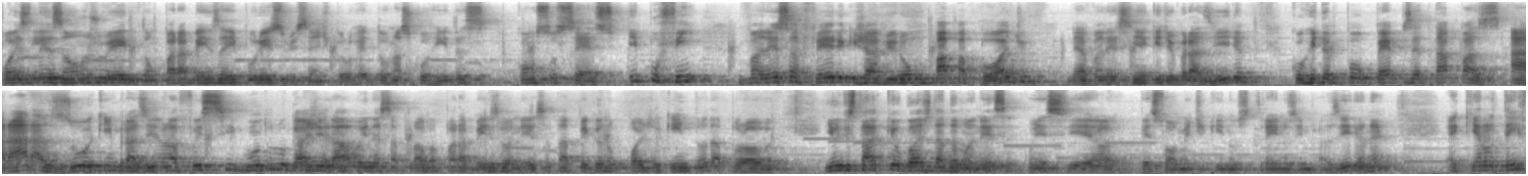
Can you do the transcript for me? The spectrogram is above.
pós-lesão no joelho. Então, parabéns aí por isso, Vicente, pelo retorno às corridas com sucesso. E por fim, Vanessa Feire, que já virou um papa pódio, né? A Vanessinha aqui de Brasília. Corrida Polpeps, etapas Arara Azul aqui em Brasília. Ela foi segundo lugar geral aí nessa prova. Parabéns, Vanessa. Tá pegando pódio aqui em toda a prova. E um destaque que eu gosto de dar da Vanessa, conheci ela pessoalmente aqui nos treinos em Brasília, né? É que ela tem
